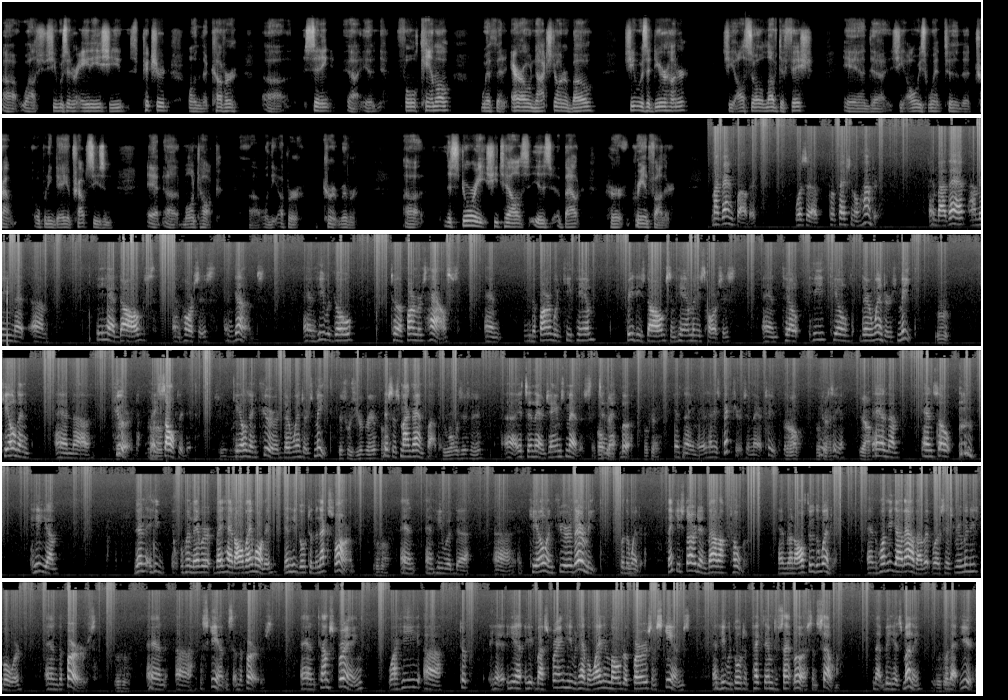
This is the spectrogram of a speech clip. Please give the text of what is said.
uh, while she was in her 80s. She's pictured on the cover uh, sitting uh, in full camo with an arrow notched on her bow. She was a deer hunter. She also loved to fish, and uh, she always went to the trout opening day of trout season at uh, Montauk. uh, on the upper current river. The story she tells is about her grandfather. My grandfather was a professional hunter. And by that, I mean that um, he had dogs and horses and guns. And he would go to a farmer's house, and the farm would keep him, feed his dogs and him and his horses, until he killed their winter's meat. Mm. Killed and, and uh, cured. They Uh-huh. salted it. Gee. Killed and cured their winter's meat. This was your grandfather. This is my grandfather. And what was his name? Uh, it's in there, James Meadows. It's Okay. in that book. Okay. His name is, and his picture's in there too. Oh. okay. You'll see it. Yeah. And um, and so he um, then he whenever they had all they wanted, then he'd go to the next farm Uh-huh. and and he would uh, uh, kill and cure their meat for the winter. I think he started in about October and run all through the winter. And what he got out of it was his room and his board and the furs Uh-huh. and uh, the skins and the furs. And come spring, why he uh, took he, he, he by spring he would have a wagon load of furs and skins, and he would go to take them to St. Louis and sell them. And that'd be his money for Uh-huh. that year.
